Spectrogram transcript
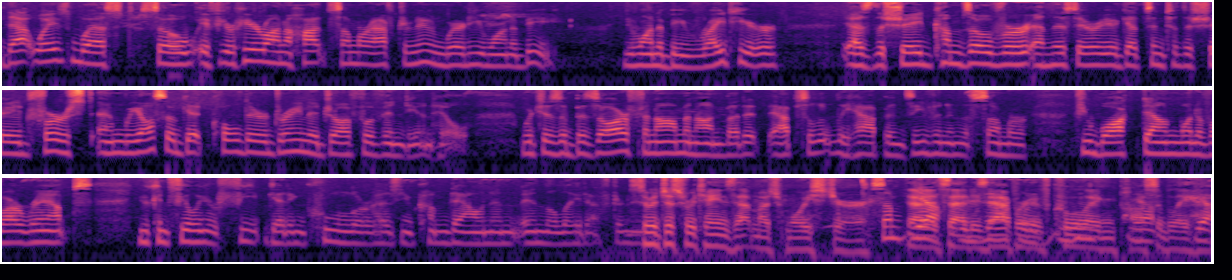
that way's west. So if you're here on a hot summer afternoon, where do you want to be? You want to be right here as the shade comes over and this area gets into the shade first. And we also get cold air drainage off of Indian Hill, which is a bizarre phenomenon, but it absolutely happens even in the summer. If you walk down one of our ramps, you can feel your feet getting cooler as you come down in, in the late afternoon. So it just retains that much moisture. Some, that yeah, it's that exactly. evaporative cooling Mhm. Possibly yeah. happening.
